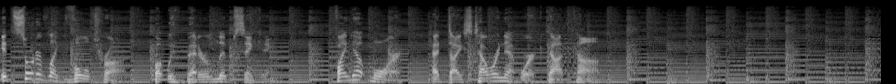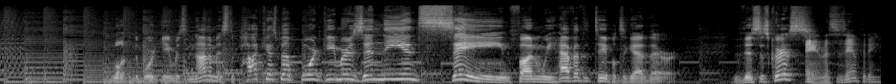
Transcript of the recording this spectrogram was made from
It's sort of like Voltron, but with better lip syncing. Find out more at Dicetowernetwork.com. Welcome to Board Gamers Anonymous, the podcast about board gamers and the insane fun we have at the table together. This is Chris. And this is Anthony.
